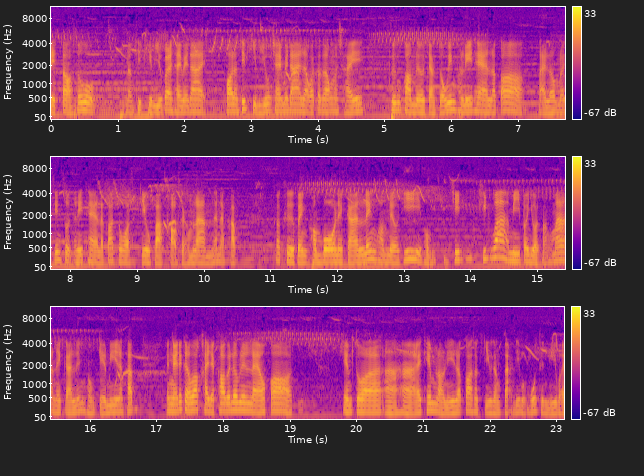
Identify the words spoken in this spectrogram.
ติดต่อสู้ น้ำทิพย์ขีพายุก็จะใช้ไม่ได้ พอน้ำทิพย์ขีพายุใช้ไม่ได้เราก็จะต้องมาใช้พึ่งความเร็วจากตัววิ่งพลีแทน แล้วก็สายลมไร้สิ้นสุดอันนี้แทนแล้วก็ตัวสกิลปากเขาเสือคำรามนั่นนะครับก็คือเป็นคอมโบในการเร่งความเร็วที่ผมคิดคิดว่ามีประโยชน์มากๆ ในการเล่นของเกมนี้นะครับยังไงถ้าเกิดว่าใครจะเข้าไปเริ่มเล่นแล้วก็เตรียมตัวาหาไอเทมเหล่านี้แล้วก็สกิลต่างๆ ที่ผมพูดถึงนี้ไว้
